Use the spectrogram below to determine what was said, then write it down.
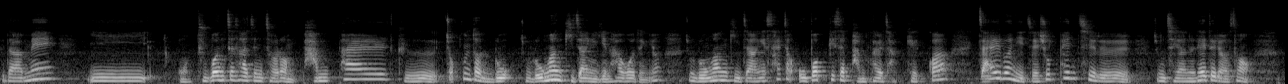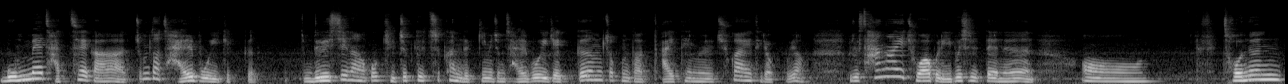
그 다음에 이 어, 두 번째 사진처럼 반팔 그 조금 더 로, 좀 롱한 기장이긴 하거든요. 좀 롱한 기장에 살짝 오버핏의 반팔 자켓과 짧은 이제 숏 팬츠를 좀 제안을 해드려서 몸매 자체가 좀 더 잘 보이게끔 좀 늘씬하고 길쭉길쭉한 느낌이 좀 잘 보이게끔 조금 더 아이템을 추가해 드렸고요. 그리고 상하이 조합을 입으실 때는 어 저는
